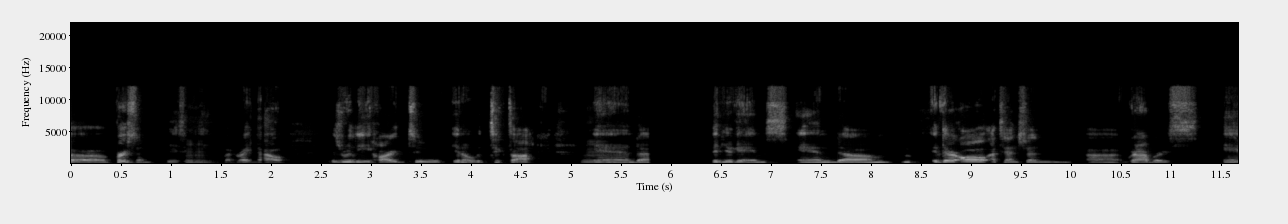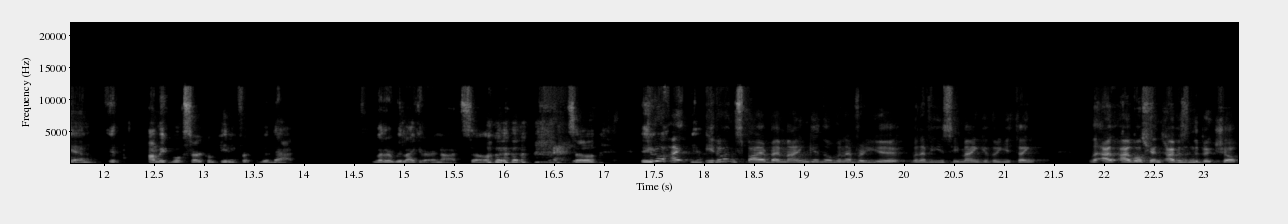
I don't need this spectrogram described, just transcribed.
the person basically. Mhm. But right now, it's really hard to you know with TikTok Mm. and uh, video games and um, they're all attention uh, grabbers and Yeah. it, comic books are competing for with that whether we like it or not. So so. Do you know, I, yeah. you're not inspired by manga though. Whenever you, whenever you see manga though, you think. Like I, I walk in. I was in the bookshop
